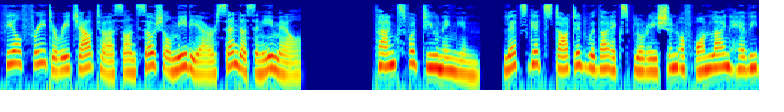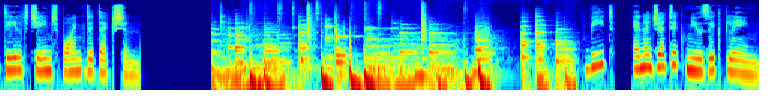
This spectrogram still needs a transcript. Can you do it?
feel free to reach out to us on social media or send us an email. Thanks for tuning in. Let's get started with our exploration of online heavy tailed change point detection. Beat, energetic music playing.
